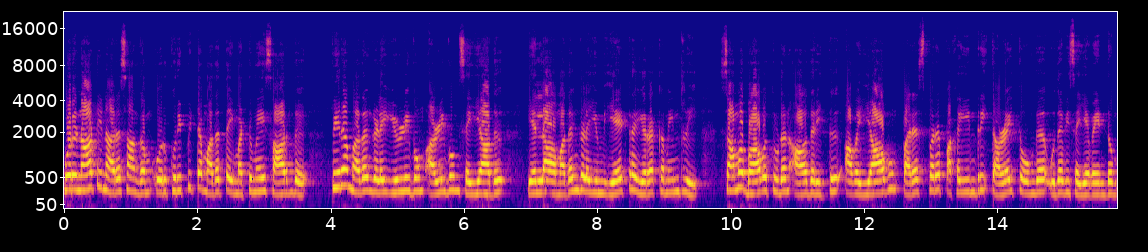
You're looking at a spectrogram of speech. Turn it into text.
ஒரு நாட்டின் அரசாங்கம் ஒரு குறிப்பிட்ட மதத்தை மட்டுமே சார்ந்து பிற மதங்களை இழிவும் அழிவும் செய்யாது. எல்லா மதங்களையும் ஏற்ற இறக்கமின்றி சமபாவத்துடன் ஆதரித்து அவை யாவும் பரஸ்பர பகையின்றி தழைத்தோங்க உதவி செய்ய வேண்டும்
